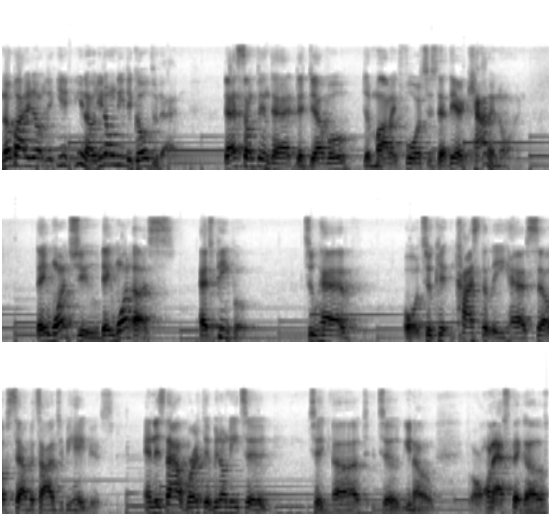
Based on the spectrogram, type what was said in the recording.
Nobody don't you, you know, you don't need to go through that. That's something that the devil, demonic forces that they're counting on. They want you, they want us as people to have or to constantly have self-sabotaging behaviors. And it's not worth it. We don't need to to uh, to you know on aspect of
